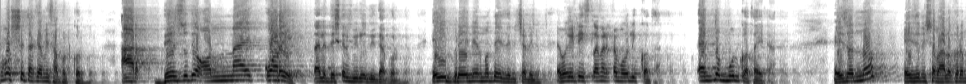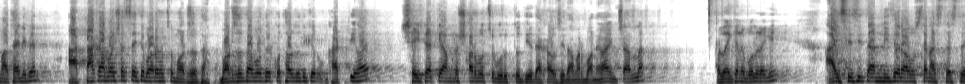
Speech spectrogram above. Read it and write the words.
অবশ্যই তাকে আমি সাপোর্ট করব। আর দেশ যদি অন্যায় করে, তাহলে দেশের বিরোধিতা করবে। এই ব্রেনের মধ্যে এই জিনিসটা নেবে এবং এটা ইসলামের একটা মৌলিক কথা। একদম মূল কথা এটা। এই জন্য এই জিনিসটা ভালো করে মাথায় নেবেন। আর টাকা পয়সার চাইতে বড় হচ্ছে মর্যাদা। মর্যাদা বোধে কোথাও যদি কেউ ঘাটতি হয়, সেইটাকে আমরা সর্বোচ্চ গুরুত্ব দিয়ে দেখা উচিত, আমার মনে হয় ইনশাল্লাহ এবং এখানে বলে রাখি আইসিসি তার নিজের অবস্থান আস্তে আস্তে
